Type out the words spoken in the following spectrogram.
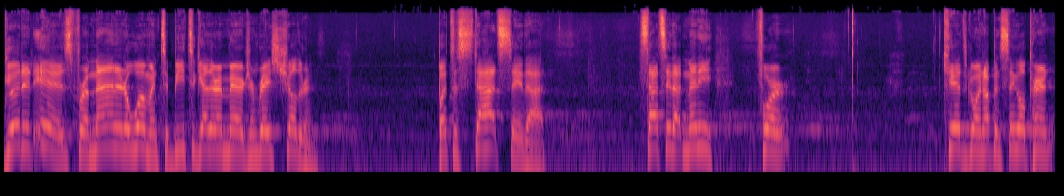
good it is for a man and a woman to be together in marriage and raise children. But the stats say that. Stats say that many, for kids growing up in single parent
